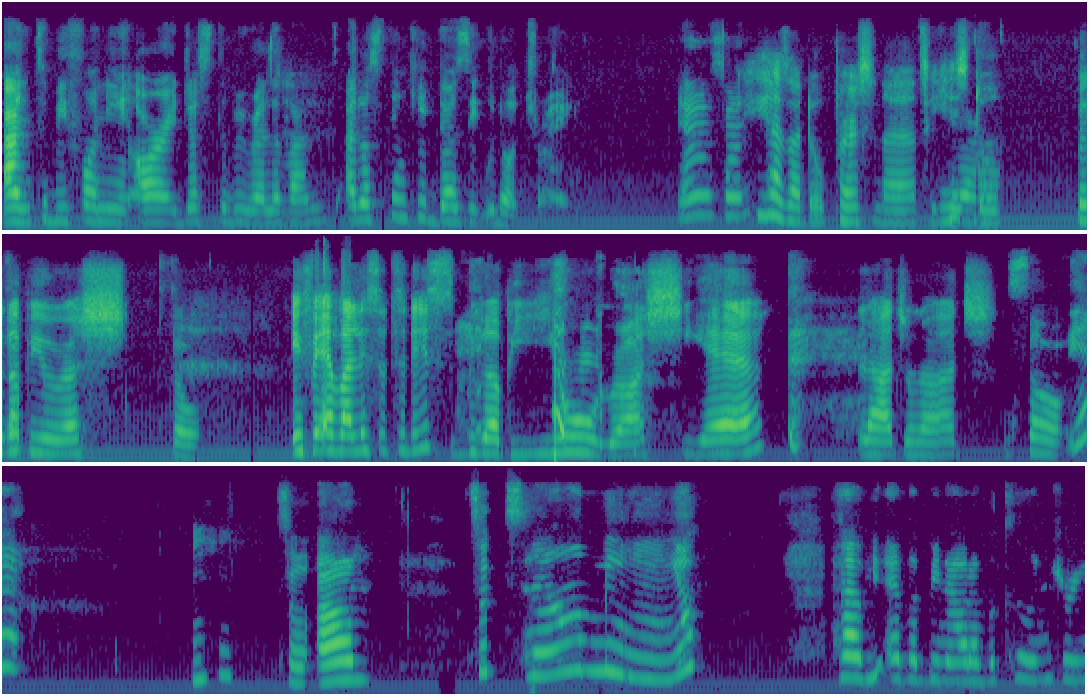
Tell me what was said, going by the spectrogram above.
and to be funny or just to be relevant. I just think he does it without trying. You understand? He has a dope personality. He's Yeah. dope. Big Yeah. up you, Rush. So If you ever listen to this, big up you, Rush. Yeah. Large, large. so yeah. hmm So um so tell me have you ever been out of the country?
